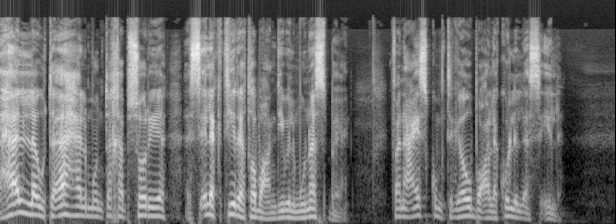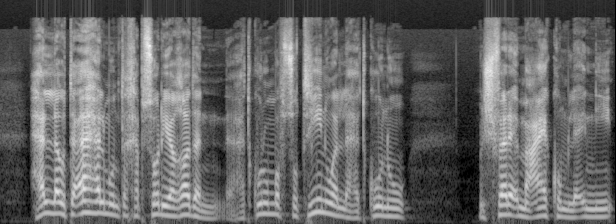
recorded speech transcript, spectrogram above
هل لو تأهل منتخب سوريا؟ أسئلة كتيرة طبعا دي بالمناسبة يعني. فأنا عايزكم تجاوبوا على كل الأسئلة. هل لو تأهل منتخب سوريا غدا هتكونوا مبسوطين ولا هتكونوا مش فارق معاكم؟ لأني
